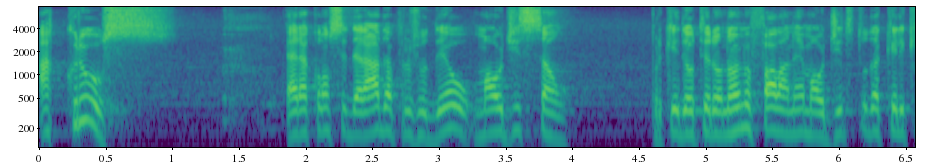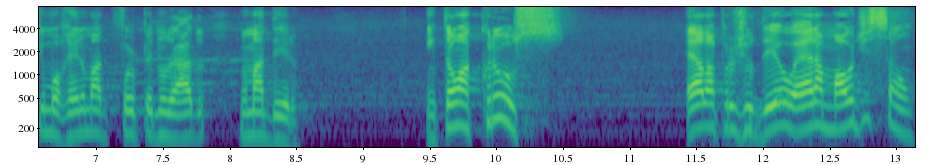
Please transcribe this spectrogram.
A cruz era considerada para o judeu maldição. Porque Deuteronômio fala, né? Maldito todo aquele que morrer numa, for pendurado no madeiro. Então a cruz, ela para o judeu era maldição.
